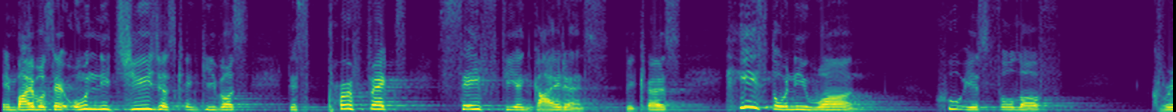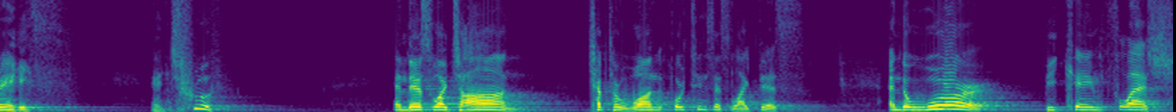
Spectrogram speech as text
And Bible says only Jesus can give us this perfect safety and guidance because He's the only one who is full of grace and truth. And that's why John chapter 1, 14 says like this. And the Word became flesh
